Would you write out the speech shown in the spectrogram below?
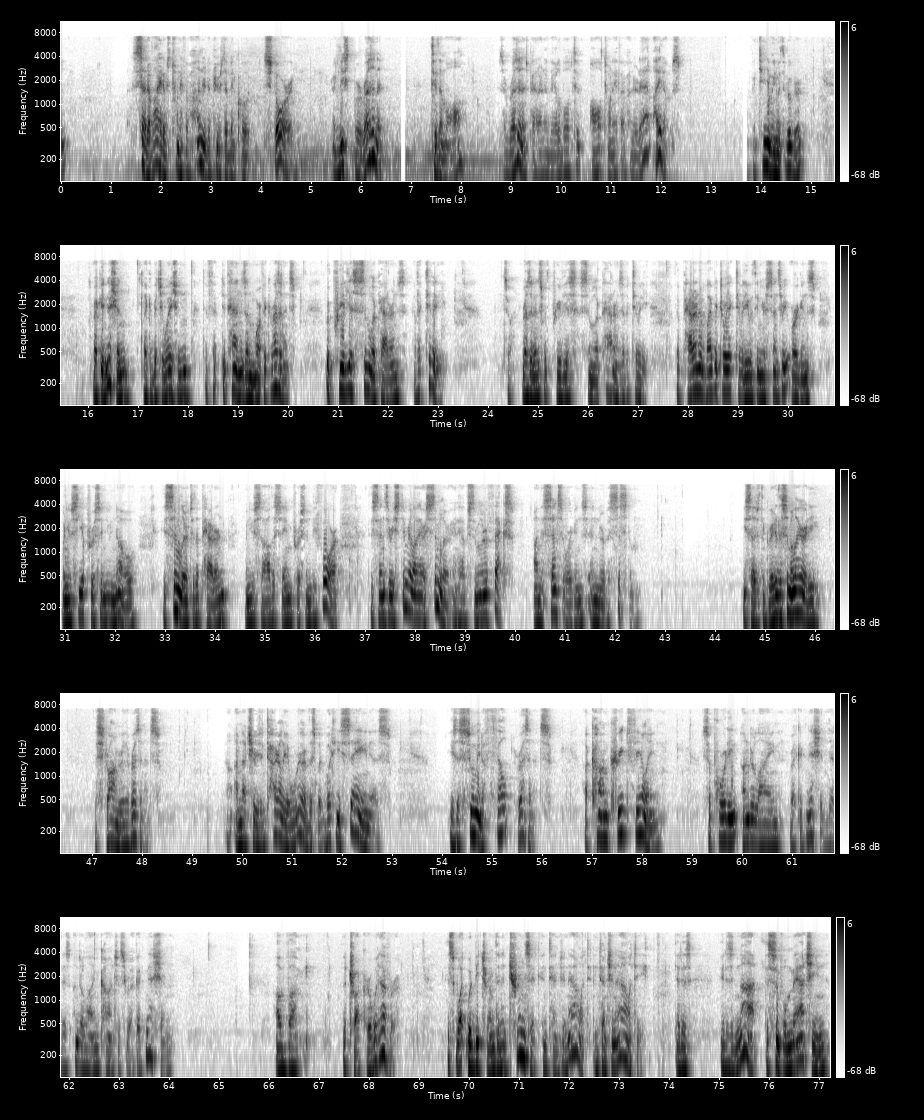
set of items, 2,500, appears to have been, quote, stored, or at least were resonant to them all. There's a resonance pattern available to all 2,500 items. Continuing with Rupert, recognition, like habituation, depends on morphic resonance with previous similar patterns of activity. So resonance with previous similar patterns of activity. The pattern of vibratory activity within your sensory organs when you see a person you know is similar to the pattern when you saw the same person before. The sensory stimuli are similar and have similar effects on the sense organs and nervous system. He says the greater the similarity, the stronger the resonance. Now, I'm not sure he's entirely aware of this, but what he's saying is he's assuming a felt resonance, a concrete feeling supporting underlying recognition, that is, underlying conscious recognition of um, the truck or whatever. It's what would be termed an intrinsic intentionality. intentionality. That is, it is not the simple matching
